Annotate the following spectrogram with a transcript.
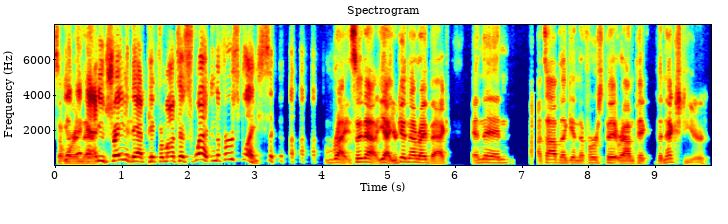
somewhere in there? And you traded that pick for Montez Sweat in the first place. right. So now, yeah, you're getting that right back, and then on top of that, getting the first pit round pick the next year,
